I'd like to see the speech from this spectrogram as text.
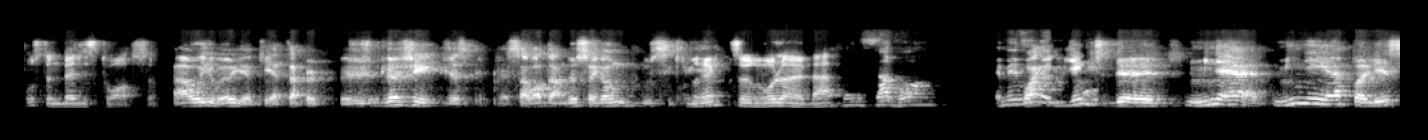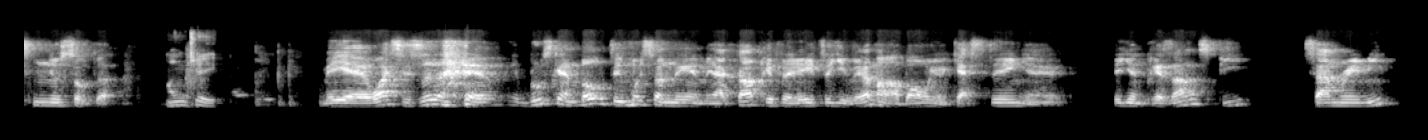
Je trouve que c'est une belle histoire, ça. Ah oui, oui, ok, attends un peu. Je- là, j'ai, je je vais savoir dans deux secondes d'où c'est qu'il vient. Que tu roules un bat. Je le savoir. Aimez-vous Ouais, il vient de, de Minne- Minneapolis, Minnesota. OK. Mais euh, ouais, c'est ça. Bruce Campbell, moi, c'est un de mes, mes acteurs préférés. Il est vraiment bon. Il y a un casting, euh, il y a une présence. Puis Sam Raimi,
